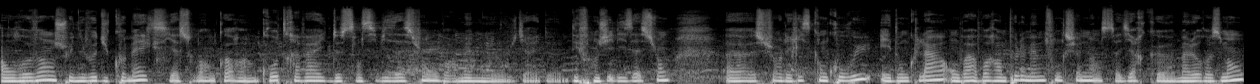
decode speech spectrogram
En revanche, au niveau du COMEX, il y a souvent encore un gros travail de sensibilisation, voire même, euh, je dirais, d'évangélisation euh, sur les risques encourus. Et donc là, on va avoir un peu le même fonctionnement, c'est-à-dire que malheureusement,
